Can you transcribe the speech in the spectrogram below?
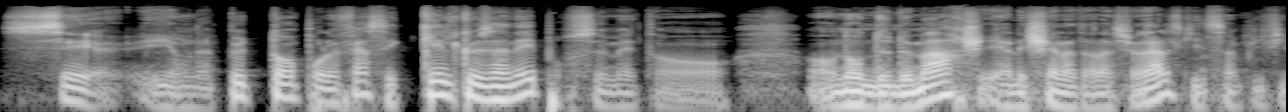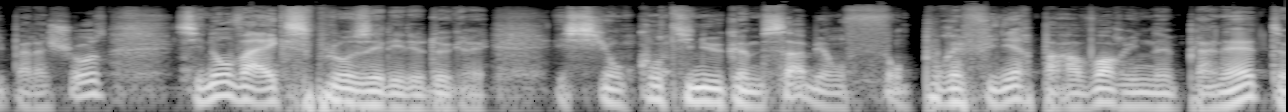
c'est, et on a peu de temps pour le faire, c'est quelques années pour se mettre en, en ordre de marche et à l'échelle internationale, ce qui ne simplifie pas la chose. Sinon, on va exploser les deux degrés. Et si on continue comme ça, bien, on, pourrait finir par avoir une planète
